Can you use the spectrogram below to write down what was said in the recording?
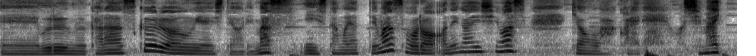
えー、ブルームカラースクールを運営しております。インスタもやってます。フォローお願いします。今日はこれでおしまい。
